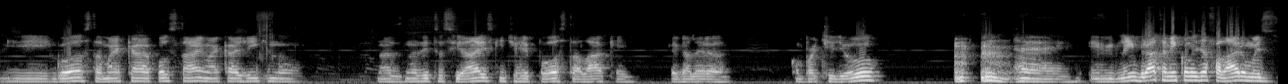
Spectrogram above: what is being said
e gosta, marcar, postar e marcar a gente no, nas, nas redes sociais, que a gente reposta lá, que, que a galera compartilhou. É, lembrar também, como eles já falaram, mas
